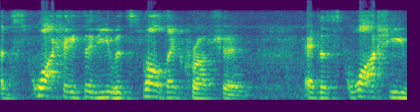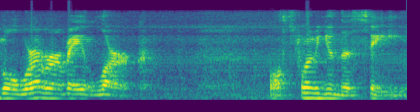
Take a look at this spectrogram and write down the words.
and squash anything that even smells like corruption, and to squash evil wherever it may lurk, while swimming in the sea.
